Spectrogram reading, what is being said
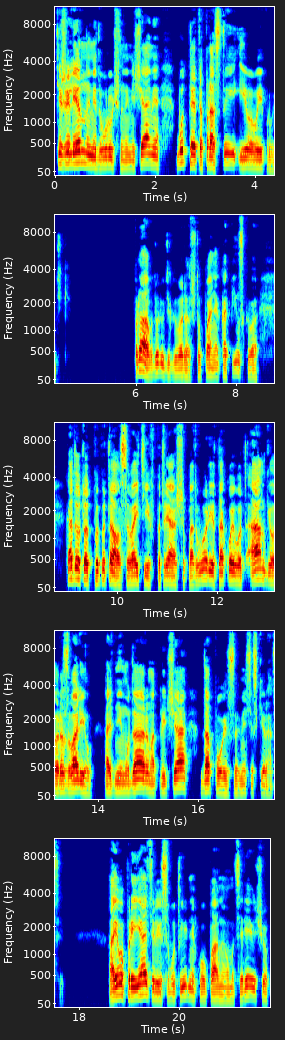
тяжеленными двуручными мечами, будто это простые ивовые прутики. Правду люди говорят, что паня Копинского, когда тот попытался войти в патриарше подворье, такой вот ангел развалил одним ударом от плеча до пояса вместе с кирасой. А его приятелю и собутыльнику, пану Мацаревичу,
